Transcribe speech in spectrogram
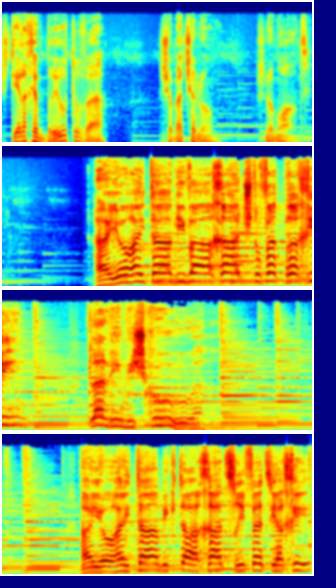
שתהיה לכם בריאות טובה, שבת שלום, שלמה ארצי. היו הייתה גבעה אחת שטופת פרחים, טללים השקוע. היו הייתה בקתה אחת שריפי יחיד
